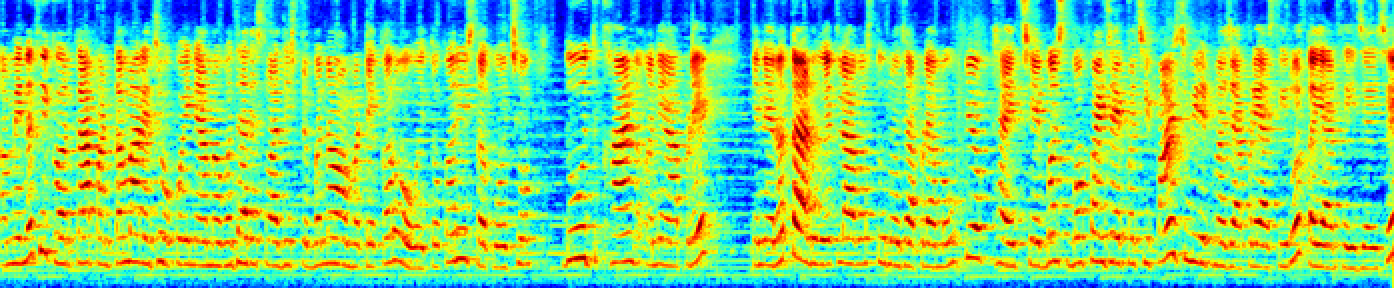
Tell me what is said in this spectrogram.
અમે નથી કરતા, પણ તમારે જો કોઈને આમાં વધારે સ્વાદિષ્ટ બનાવવા માટે કરવો હોય તો કરી શકો છો. દૂધ, ખાંડ અને આપણે એને રતાડું એટલા વસ્તુનો જ આપણે આમાં ઉપયોગ થાય છે. બસ બફાઈ જાય પછી પાંચ મિનિટમાં જ આપણે આ શીરો તૈયાર થઈ જાય છે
